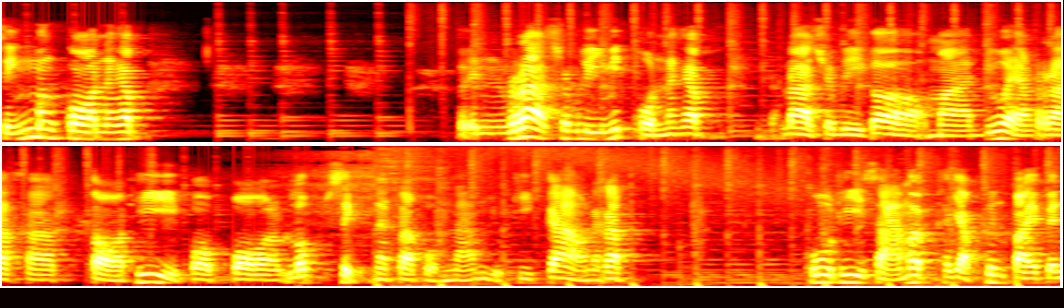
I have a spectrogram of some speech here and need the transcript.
สิงห์มังกรนะครับ เป็นราชบุรีมิตรผลนะครับ ราชบุรีก็มาด้วยราคา ต่อที่ปอปลบ10นะครับผมน้ำอยู่ที่ 9 นะครับ คู่ที่3ครับขยับขึ้นไปเป็น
